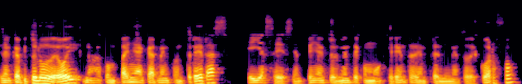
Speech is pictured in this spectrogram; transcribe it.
En el capítulo de hoy nos acompaña Carmen Contreras. Ella se desempeña actualmente como gerente de emprendimiento de Corfo.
